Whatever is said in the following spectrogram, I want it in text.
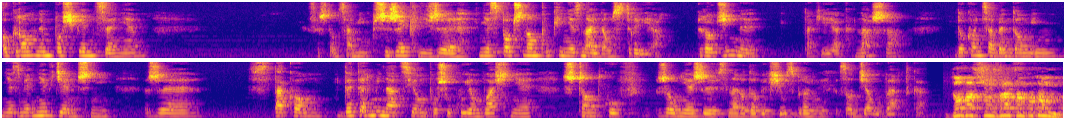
ogromnym poświęceniem. Zresztą sami przyrzekli, że nie spoczną, póki nie znajdą stryja. Rodziny, takie jak nasza, do końca będą im niezmiernie wdzięczni, że z taką determinacją poszukują właśnie szczątków żołnierzy z Narodowych Sił Zbrojnych z oddziału Bartka. Do Was się zwracam potomni.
